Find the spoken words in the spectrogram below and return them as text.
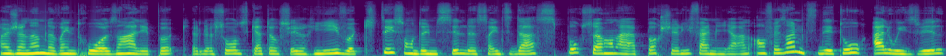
un jeune homme de 23 ans à l'époque, le soir du 14 février, va quitter son domicile de Saint-Didas pour se rendre à la porcherie familiale en faisant un petit détour à Louisville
